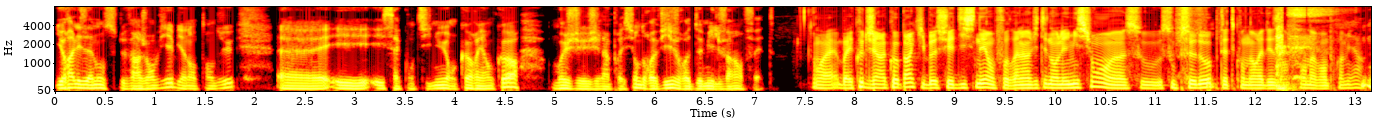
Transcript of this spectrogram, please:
Il y aura les annonces le 20 janvier, bien entendu, et ça continue encore et encore. Moi, j'ai l'impression de revivre 2020 en fait. Ouais, bah écoute, j'ai un copain qui bosse chez Disney, on faudrait l'inviter dans l'émission euh, sous, sous pseudo, peut-être qu'on aurait des enfants en avant-première.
